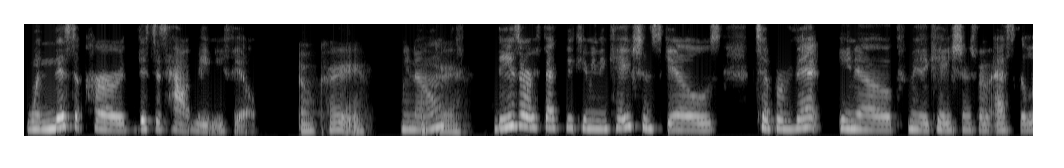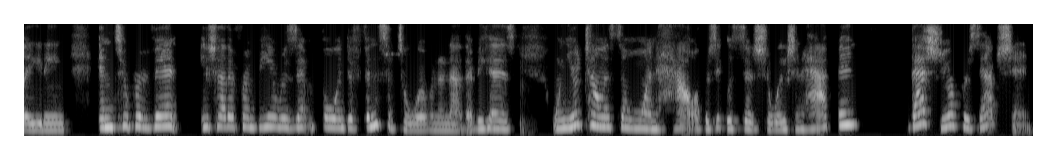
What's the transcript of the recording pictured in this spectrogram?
when this occurred, this is how it made me feel. Okay. You know? Okay these are effective communication skills to prevent you know communications from escalating and to prevent each other from being resentful and defensive toward one another. Because when you're telling someone how a particular situation happened that's your perception.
